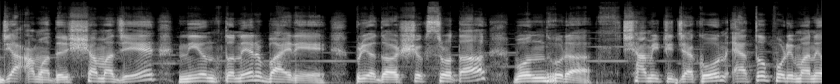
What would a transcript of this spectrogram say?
যা আমাদের সমাজে নিয়ন্ত্রণের বাইরে। প্রিয় দর্শক, শ্রোতা, বন্ধুরা স্বামীটি যখন এত পরিমাণে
